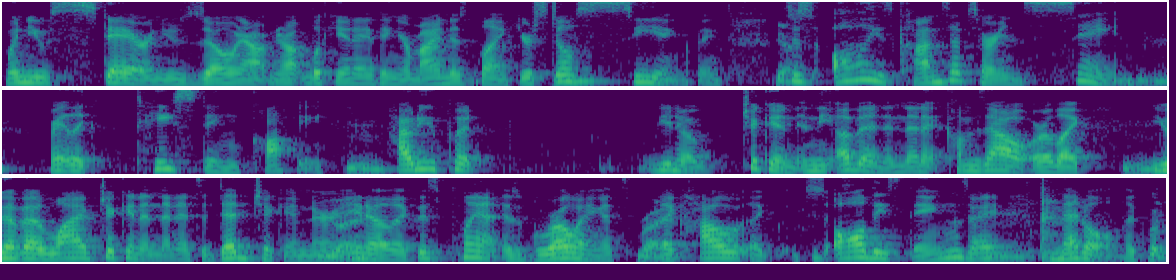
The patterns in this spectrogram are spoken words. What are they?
when you stare and you zone out and you're not looking at anything, your mind is blank, you're still seeing things. Yeah. Just all these concepts are insane, right? Like tasting coffee. Mm-hmm. How do you put you know, chicken in the oven and then it comes out, or like you have a live chicken and then it's a dead chicken, or you Mm-hmm. Know, like this plant is growing. It's Right. like how, like just all these things, right? Metal, like what,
